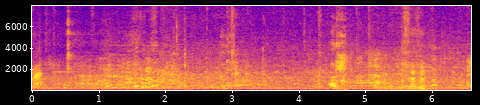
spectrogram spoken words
What? Okay.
